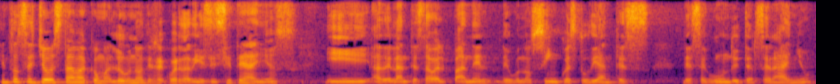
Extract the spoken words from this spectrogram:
Entonces yo estaba como alumno, recuerda, 17 años, y adelante estaba el panel de unos cinco estudiantes de segundo y tercer año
